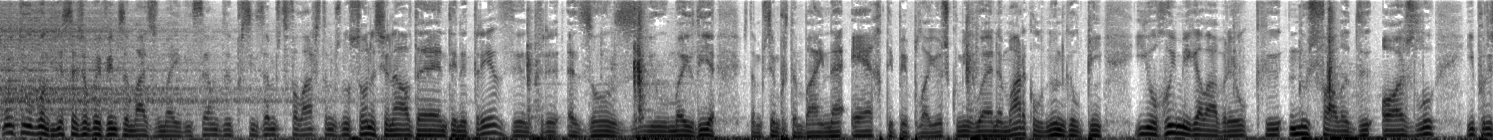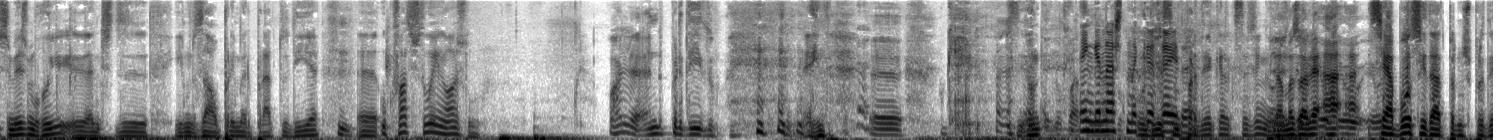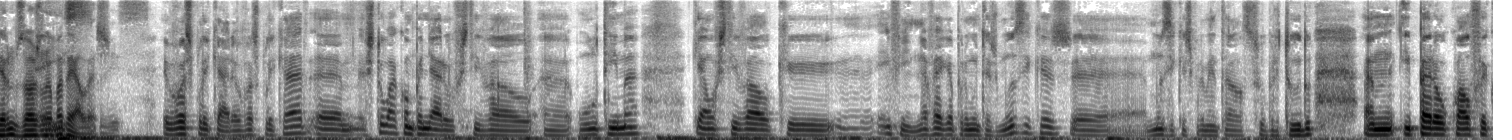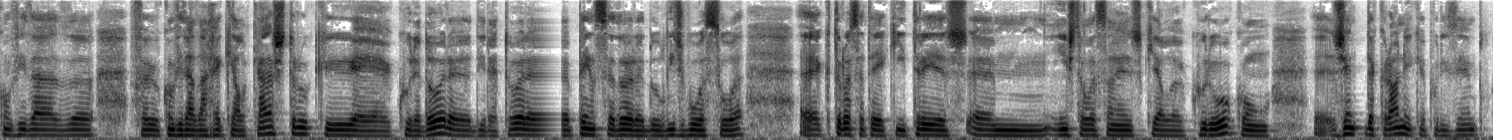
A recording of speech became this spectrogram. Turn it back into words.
Muito bom dia, sejam bem-vindos a mais uma edição de Precisamos de Falar. Estamos no Som Nacional da Antena 13, entre as 11 e o meio-dia. Estamos sempre também na RTP Play. Hoje comigo a Ana Marco, o Nuno Galpim e o Rui Miguel Abreu, que nos fala de Oslo. E por isso mesmo, Rui, antes de irmos ao primeiro prato do dia, eh, o que fazes tu em Oslo? Olha, ando perdido. Que- Um, Enganaste na um dia se me carreira. perder, quero que seja em. Não, mas olha, eu- eu- há- eu- se há boa cidade para nos perdermos, Oslo é, uma isso, delas. é isso. Eu vou explicar, eu vou explicar. Eh, estou a acompanhar o festival eh, Última, que é um festival que, enfim, navega por muitas músicas, eh, música experimental sobretudo, um, e para o qual foi convidada, foi convidada a Raquel Castro, que é curadora, diretora, pensadora do Lisboa Soa, eh, que trouxe até aqui três um, instalações que ela curou, com eh, gente da crónica, por exemplo,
